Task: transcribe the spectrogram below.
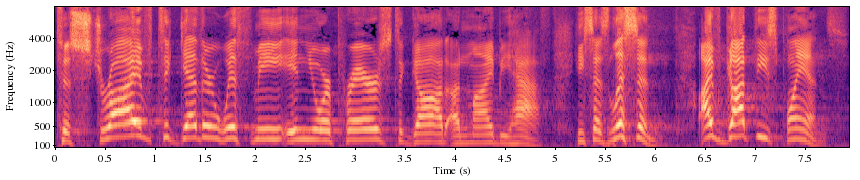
to strive together with me in your prayers to God on my behalf. He says, Listen, I've got these plans,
